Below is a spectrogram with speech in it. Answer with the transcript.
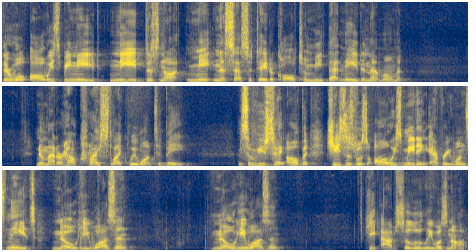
there will always be need. Need does not meet, necessitate a call to meet that need in that moment. No matter how Christ like we want to be. And some of you say, oh, but Jesus was always meeting everyone's needs. No, he wasn't. No, he wasn't. He absolutely was not.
